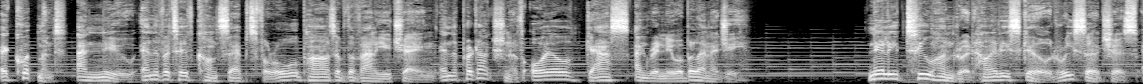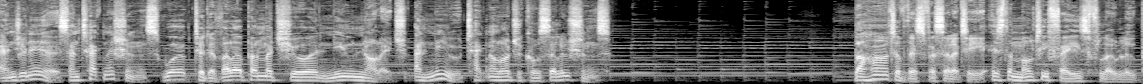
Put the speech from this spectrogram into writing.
equipment, and new, innovative concepts for all parts of the value chain in the production of oil, gas, and renewable energy. Nearly 200 highly skilled researchers, engineers and technicians work to develop and mature new knowledge and new technological solutions. The heart of this facility is the multi-phase flow loop.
